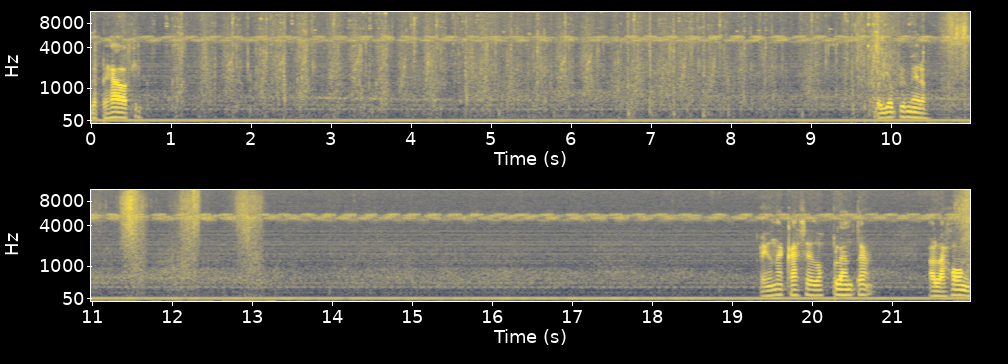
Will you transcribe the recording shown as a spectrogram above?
Despejado aquí. Voy yo primero. Hay una casa de dos plantas a las 11.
